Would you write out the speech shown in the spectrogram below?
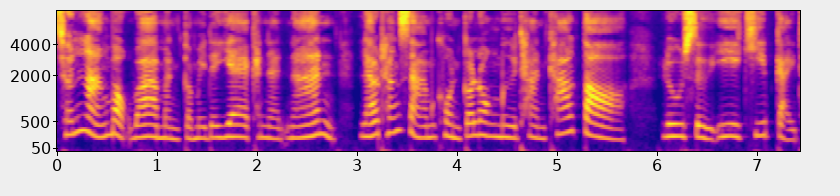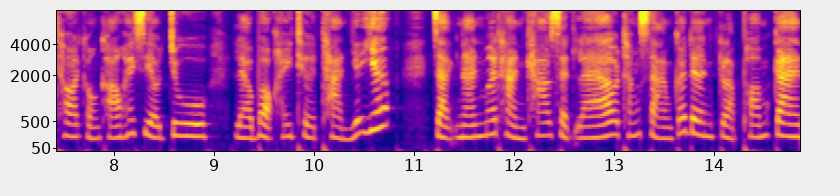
เฉินหลางบอกว่ามันก็ไม่ได้แย่ขนาดนั้น แล้วทั้งสามคนก็ลงมือทานข้าวต่อ ลูซืออีคีบไก่ทอดของเขาให้เสี่ยวจู แล้วบอกให้เธอทานเยอะๆ จากนั้นเมื่อทานข้าวเสร็จแล้วทั้งสามก็เดินกลับพร้อมกัน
